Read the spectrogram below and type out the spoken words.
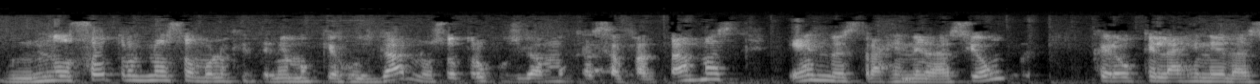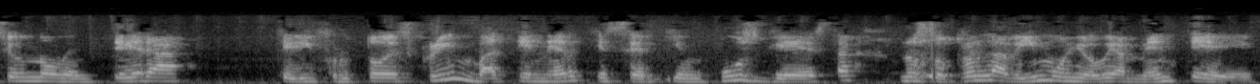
Nosotros no somos los que tenemos que juzgar, nosotros juzgamos Cazafantasmas, es nuestra generación. Creo que la generación noventera que disfrutó de Scream va a tener que ser quien juzgue esta. Nosotros la vimos y obviamente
